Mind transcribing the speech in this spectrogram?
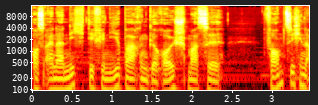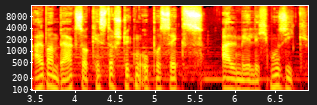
Aus einer nicht definierbaren Geräuschmasse formt sich in Alban Bergs Orchesterstücken Opus 6 allmählich Musik.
